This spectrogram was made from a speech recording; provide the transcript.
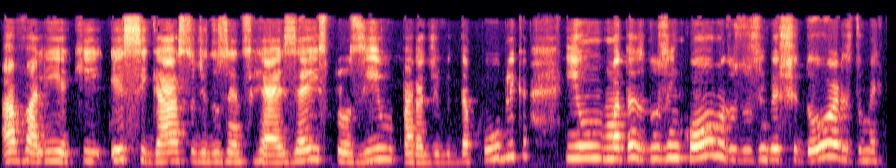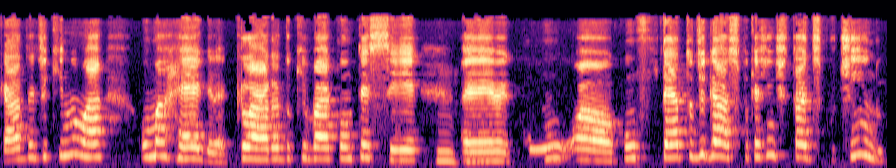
avalia que esse gasto de 200 reais é explosivo para a dívida pública e um, dos incômodos dos investidores do mercado é de que não há uma regra clara do que vai acontecer uhum. é, com, ó, com o teto de gastos, porque a gente está discutindo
